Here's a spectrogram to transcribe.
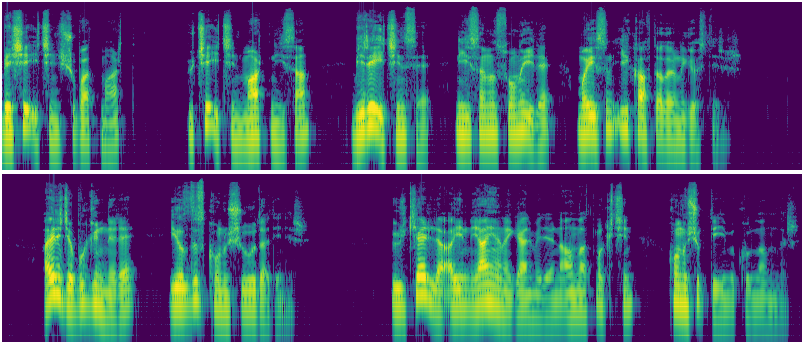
5'e için Şubat Mart, 3'e için Mart Nisan, 1'e içinse Nisan'ın sonu ile Mayıs'ın ilk haftalarını gösterir. Ayrıca bu günlere yıldız konuşuğu da denir. Ülkerle ayın yan yana gelmelerini anlatmak için konuşuk deyimi kullanılır.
